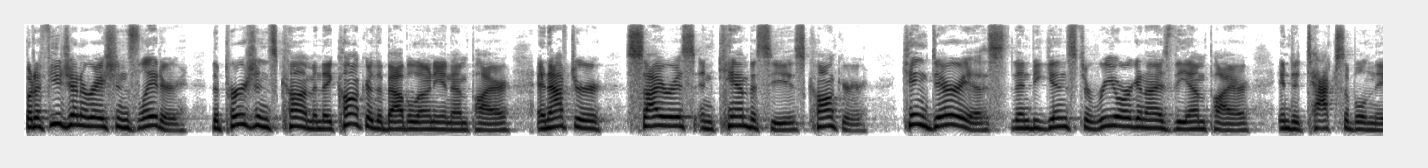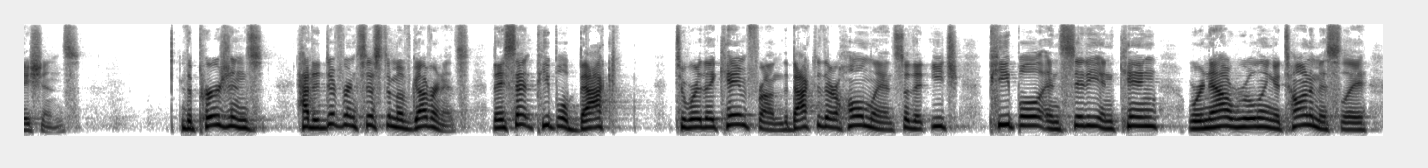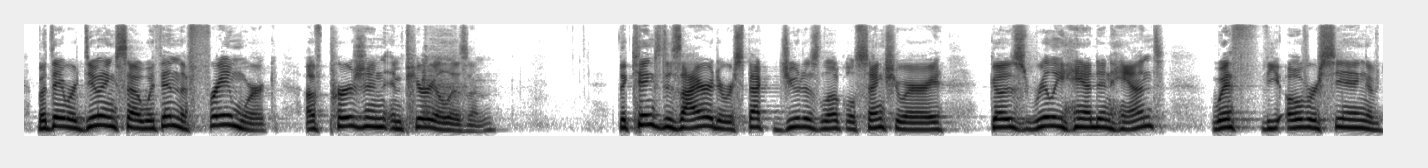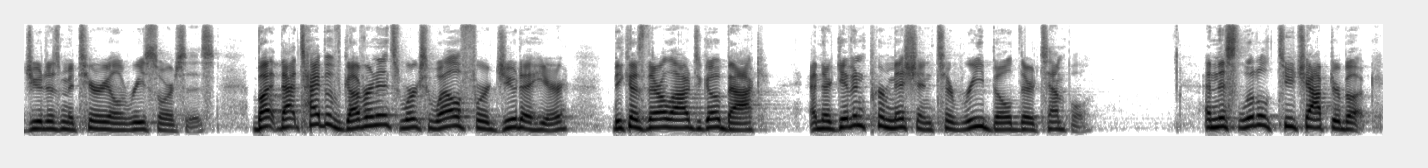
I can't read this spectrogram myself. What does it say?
But a few generations later, the Persians come and they conquer the Babylonian Empire. And after Cyrus and Cambyses conquer, King Darius then begins to reorganize the empire into taxable nations. The Persians had a different system of governance. They sent people back to where they came from, back to their homeland, so that each people and city and king were now ruling autonomously, but they were doing so within the framework of Persian imperialism. The king's desire to respect Judah's local sanctuary goes really hand in hand with the overseeing of Judah's material resources. But that type of governance works well for Judah here because they're allowed to go back and they're given permission to rebuild their temple. And this little two chapter book,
